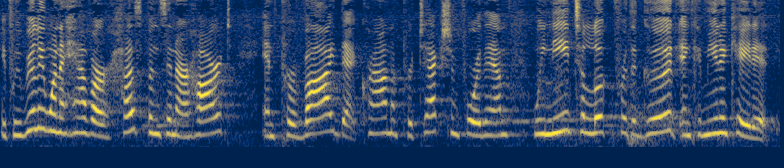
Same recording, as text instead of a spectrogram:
If we really want to have our husbands in our heart and provide that crown of protection for them, we need to look for the good and communicate it.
